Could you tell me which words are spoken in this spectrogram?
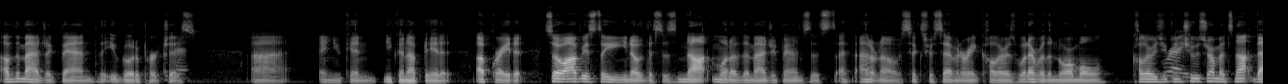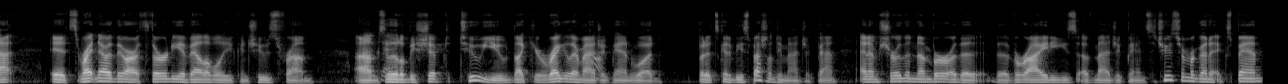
of the magic band that you go to purchase. Uh, and you can you can update it, upgrade it. So obviously, you know, this is not one of the magic bands that's I, I don't know, six or seven or eight colors, whatever the normal colors you can choose from. It's not that. It's right now there are 30 available you can choose from. Um, So it'll be shipped to you like your regular magic band would, but it's going to be a specialty magic band. And I'm sure the number or the the varieties of magic bands to choose from are going to expand.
